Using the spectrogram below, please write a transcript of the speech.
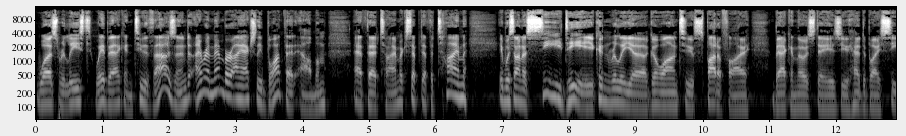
was released way back in 2000. I remember I actually bought that album at that time, except at the time, it was on a CD. You couldn't really uh, go on to Spotify back in those days. You had to buy CDs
